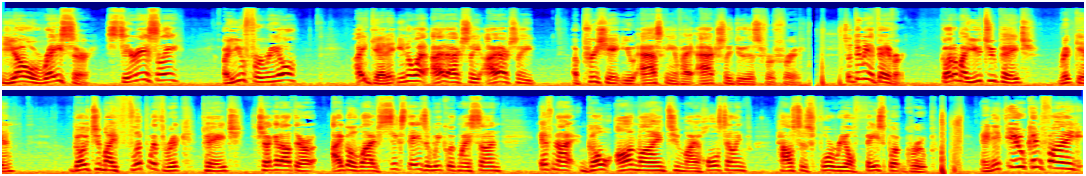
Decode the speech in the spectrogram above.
Yo, Racer, seriously? Are you for real? I get it. You know what? I'd actually, I actually appreciate you asking if I actually do this for free. So do me a favor. Go to my YouTube page, Rick Ginn. Go to my Flip with Rick page. Check it out there. I go live six days a week with my son. If not, go online to my Wholesaling Houses for Real Facebook group. And if you can find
